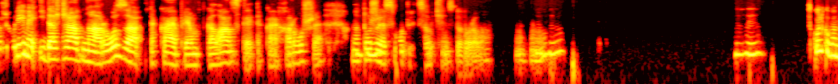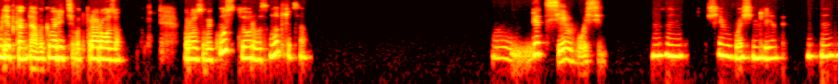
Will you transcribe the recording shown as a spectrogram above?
то же время и даже одна роза, такая прям голландская, такая хорошая, она тоже смотрится очень здорово. Угу. Угу. Сколько вам лет, когда вы говорите вот про розу? Розовый куст здорово смотрится лет семь-восемь. Семь-восемь лет. Угу.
